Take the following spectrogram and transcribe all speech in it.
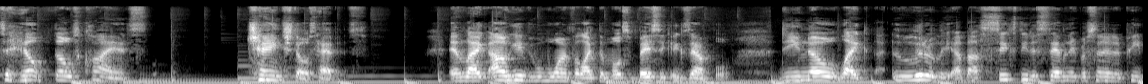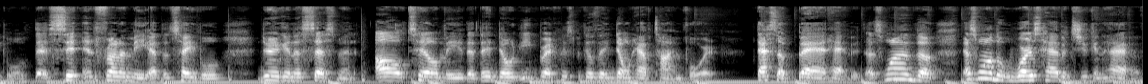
to help those clients change those habits. And like I'll give you one for like the most basic example. Do you know like literally about 60 to 70% of the people that sit in front of me at the table during an assessment all tell me that they don't eat breakfast because they don't have time for it. That's a bad habit. That's one of the that's one of the worst habits you can have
